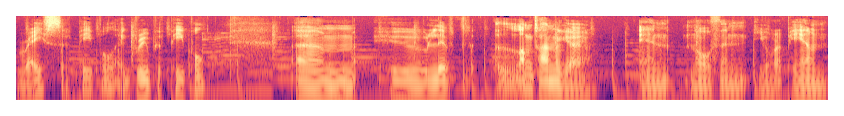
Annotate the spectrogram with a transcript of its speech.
race of people, a group of people um, who lived a long time ago in Northern European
